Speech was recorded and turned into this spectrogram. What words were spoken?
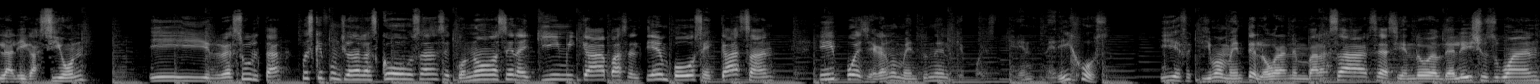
la ligación. Y resulta, pues que funcionan las cosas, se conocen, hay química, pasa el tiempo, se casan y pues llega el momento en el que pues quieren tener hijos. Y efectivamente logran embarazarse haciendo el Delicious One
